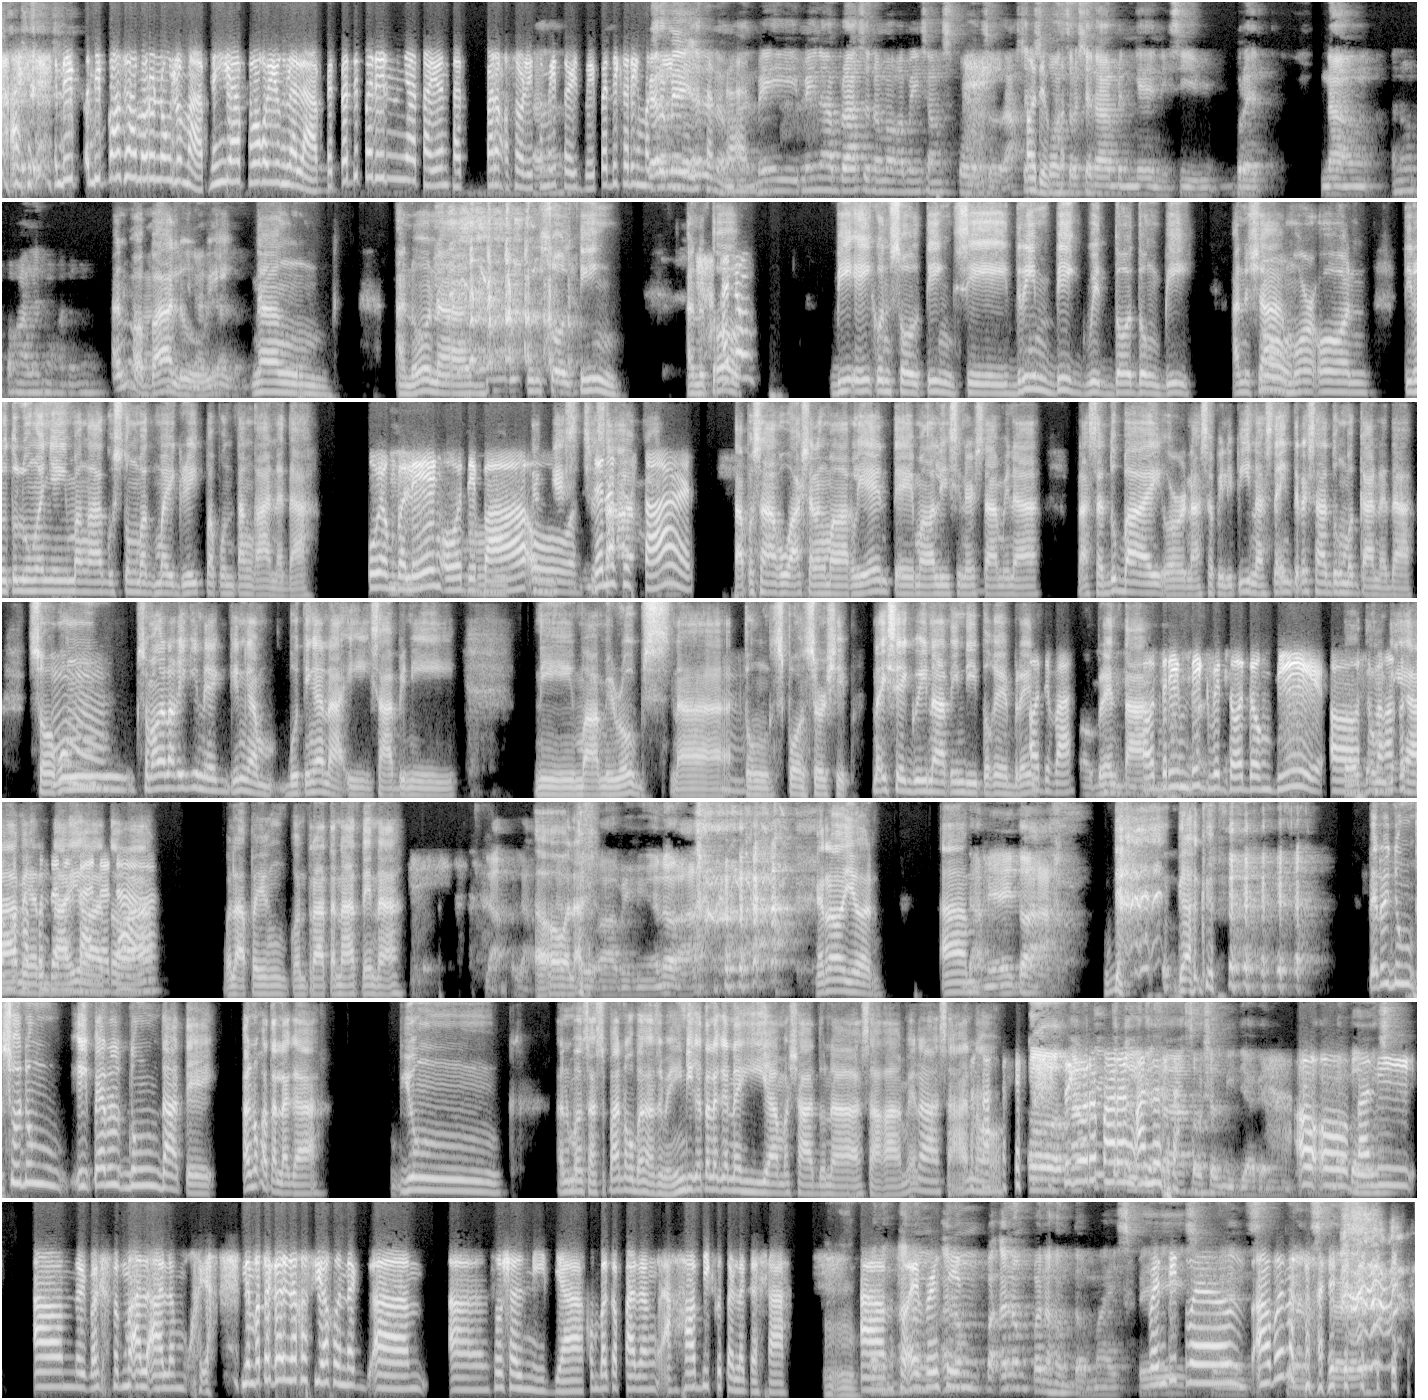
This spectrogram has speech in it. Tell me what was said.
Ay, hindi, hindi pa kasi marunong lumap. Nahiya po ako yung lalapit. Pwede pa rin yata yun. Tat, parang, sorry, sa may Ah. third way. Pwede ka rin Pero may ano sa naman, may may nabrasa naman kami isang sponsor. Oh, Actually, ba? sponsor siya namin ngayon eh, si Brett ng ano ang pangalan ng ano nun? Ano ba, Louie? Ng, ano, ng consulting. Ano to? Anong, BA Consulting, si Dream Big with Dodong B. Ano siya, Oh. more on, tinutulungan niya yung mga gustong mag-migrate papuntang Canada. uy, ang galing. O, di ba? Oh, O, siya dyan sa nag-start. Tapos nakakuha siya ng mga kliyente, mga listeners namin na nasa Dubai or nasa Pilipinas na interesadong mag-Canada. So kung Hmm. sa mga nakikinig, yun nga, buti nga na isabi ni ni Mommy Robes na Hmm. tong sponsorship. Na i-segue natin dito kay Brent. di ba? Oh, Brent O, ah. Dream Big with Dodong B. O, sa Dodong mga B, gusto ah, meron makapunta ng tayo, ah, Canada. ah. Wala pa yung kontrata natin ha. Wala, wala. Oo, wala. Yung aming ano ah. Pero yun. Um, Dami na ito ah. gag. Pero nung so nung eh, pero nung dati, ano ka talaga yung ano bang sasa paano ko ba sasabihin? Hindi ka talaga nahihiya masyado na sa camera, sa ano. Oh, Siguro parang ano sa social media ganun. Oo, Ma-post. bali, um, pag, pag maalaala mo kaya. Hindi, matagal na kasi ako nag, um, um, social media. Kumbaga parang ah, hobby ko talaga siya. Mm-mm. Um, so Anong- ever anong, since pa- anong panahon to? MySpace? 2012, Friends, ah, wala. Friendster,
